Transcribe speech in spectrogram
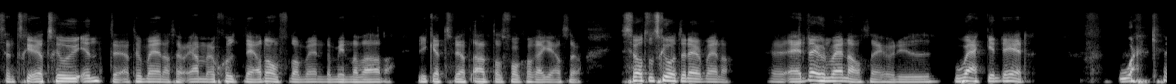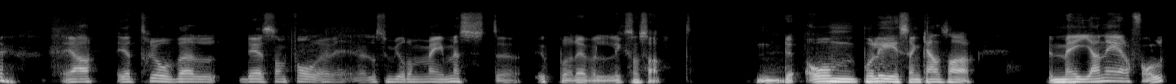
sen tro, jag tror ju inte att hon menar så, ja men skjut ner dem för de är ändå mindre värda. Vilket vi antar att folk har reagerat så. Svårt att tro att det är det hon menar. Eh, är det det hon menar så är hon ju whack in the head. Whack. Ja, jag tror väl det som, får, eller som gjorde mig mest eh, upprörd är väl liksom så att om polisen kan så här meja ner folk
